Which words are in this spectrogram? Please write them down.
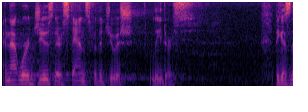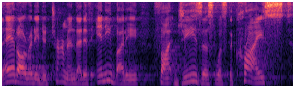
And that word Jews there stands for the Jewish leaders. Because they had already determined that if anybody thought Jesus was the Christ,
